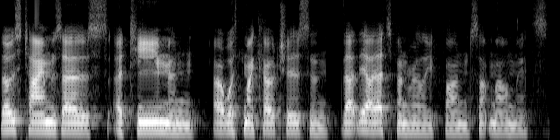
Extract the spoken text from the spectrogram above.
those times as a team and uh, with my coaches, and that yeah, that's been really fun. Something I'll miss.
